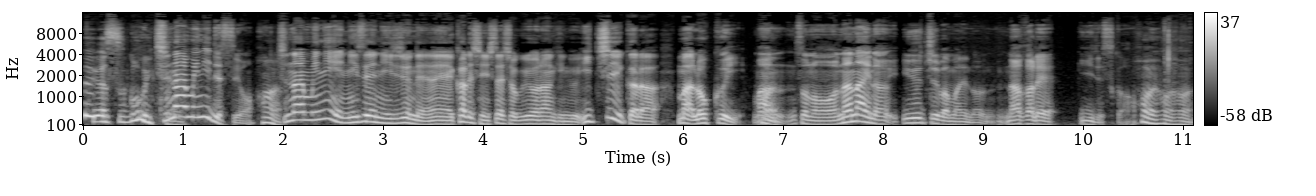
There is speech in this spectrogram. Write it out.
いや、すごい。ちなみにですよ。はいちなみに2020年、ね、彼氏にしたい職業ランキング1位から、まあ6位。まあ、その7位の YouTuber までの流れ、いいですか？はいはいは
